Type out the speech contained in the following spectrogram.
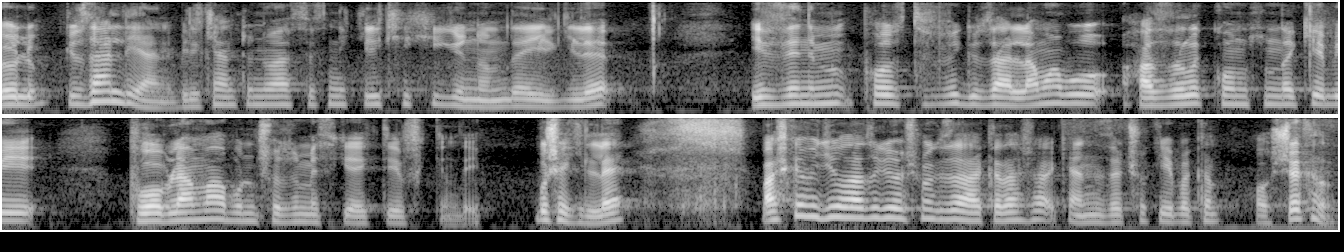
bölüm güzeldi yani. Bilkent Üniversitesi'ndeki ilk iki günümde ilgili izlenimim pozitif ve güzeldi ama bu hazırlık konusundaki bir problem var. Bunun çözülmesi gerektiği fikrindeyim. Bu şekilde. Başka videolarda görüşmek üzere arkadaşlar. Kendinize çok iyi bakın. Hoşçakalın.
